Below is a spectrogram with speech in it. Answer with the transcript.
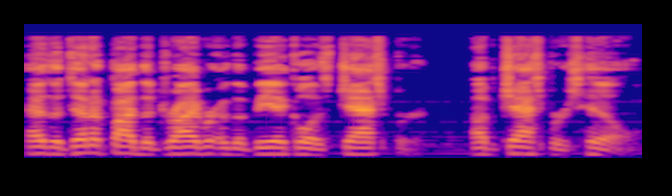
has identified the driver of the vehicle as Jasper, of Jasper's Hill.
